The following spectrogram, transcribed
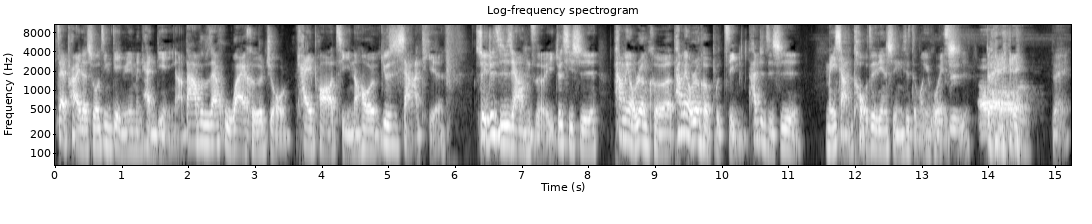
在 Pride 的时候进电影院里面看电影啊？大家不都在户外喝酒开 party，然后又是夏天，所以就只是这样子而已。就其实他没有任何他没有任何不敬，他就只是。没想透这件事情是怎么一回事。哦对对，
